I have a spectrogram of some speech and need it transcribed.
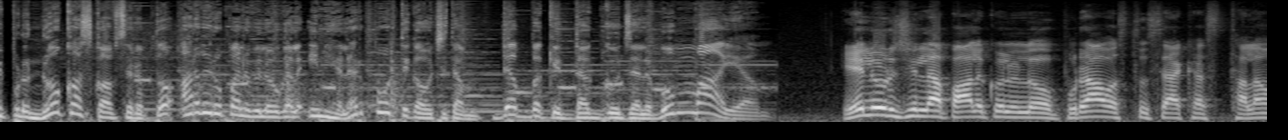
ఇప్పుడు నో కాస్ట్ కాఫ్ సిరప్తో అరవై రూపాయల విలువ గల ఇన్హేలర్ పూర్తిగా ఉచితం. దెబ్బకి దగ్గు జలుబు మాయం. ఏలూరు జిల్లా పాలకొల్లులో పురావస్తు శాఖ స్థలం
